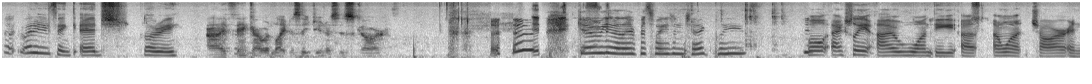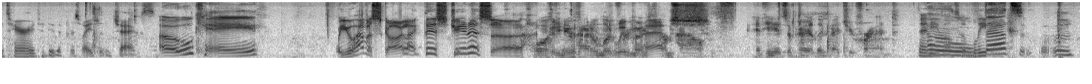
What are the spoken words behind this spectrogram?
What do you think, Edge, Corey? I think I would like to see Genus's scar. Give me another persuasion check, please. Well, actually, I want the uh, I want Char and Terry to do the persuasion checks. Okay. Well, you have a scar like this, Genus? Uh, Well, he knew how to look we for you perhaps- somehow, and he has apparently met your friend. And he's also bleeding. Oh, That's mm.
